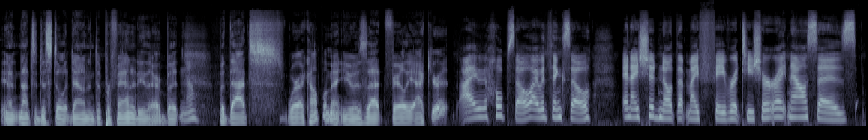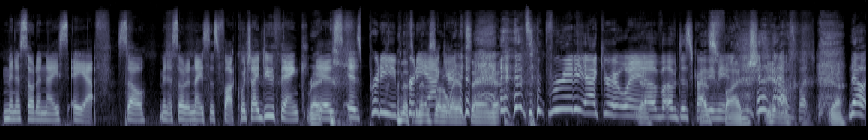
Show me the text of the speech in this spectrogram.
you know, not to distill it down into profanity there but No. but that's where i compliment you is that fairly accurate I hope so. I would think so. And I should note that my favorite T-shirt right now says Minnesota Nice AF. So Minnesota Nice as fuck, which I do think Right. is is pretty that's pretty minnesota accurate. way of saying it it's a pretty accurate way Yeah. of, of describing as me. fudge you know As fudge. yeah No,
